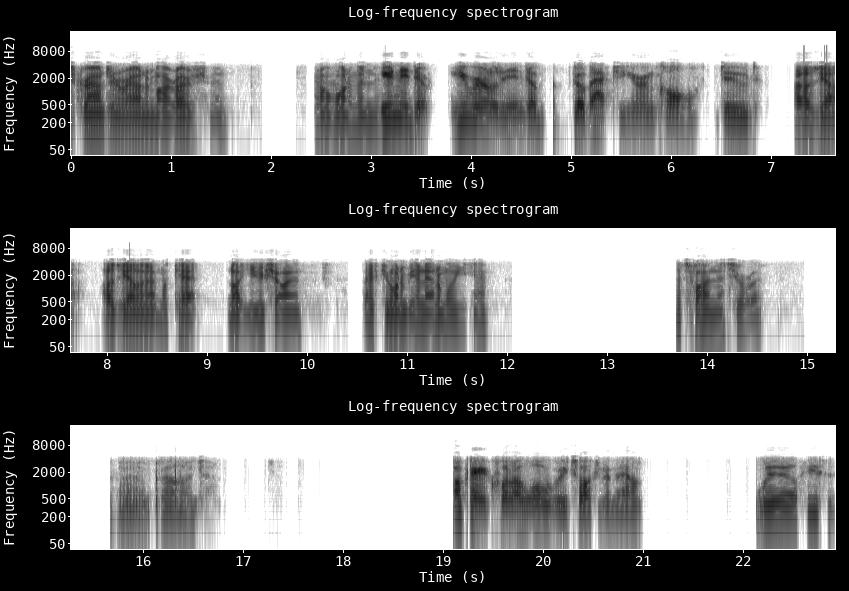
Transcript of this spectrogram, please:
scrounging around in my rubbish bin. I don't want him in there. You need to. You really need to go back to your own call, dude. I was yeah, I was yelling at my cat, not you, Cheyenne. But if you want to be an animal, you can. That's fine. That's your right. Oh God. Okay, Quilla, what were we talking about? Well, he said,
